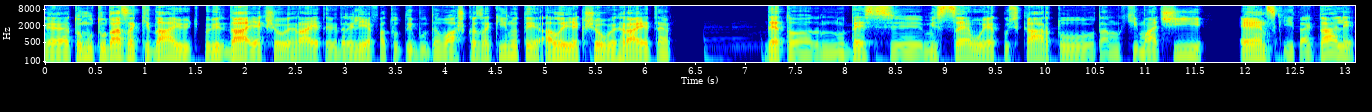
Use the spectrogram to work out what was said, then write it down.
Е, тому туди закидають. Повір, да, якщо ви граєте від рельєфа, туди буде важко закинути, але якщо ви граєте де-то ну, десь місцеву якусь карту, там Хімачі, Енський і так далі.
